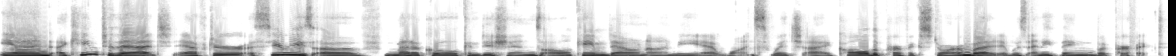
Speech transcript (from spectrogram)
And I came to that after a series of medical conditions all came down on me at once, which I call the perfect storm, but it was anything but perfect.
